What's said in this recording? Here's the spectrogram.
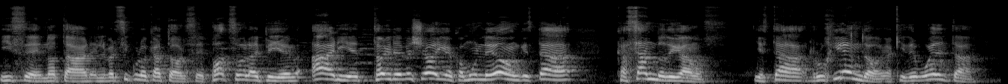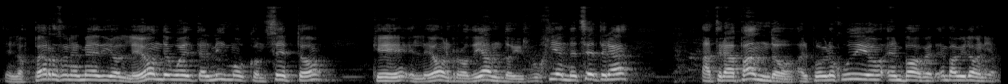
hice notar en el versículo 14, como un león que está cazando, digamos, y está rugiendo, y aquí de vuelta, en los perros en el medio, león de vuelta, el mismo concepto que el león rodeando y rugiendo, etcétera, atrapando al pueblo judío en, en Babilonia.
